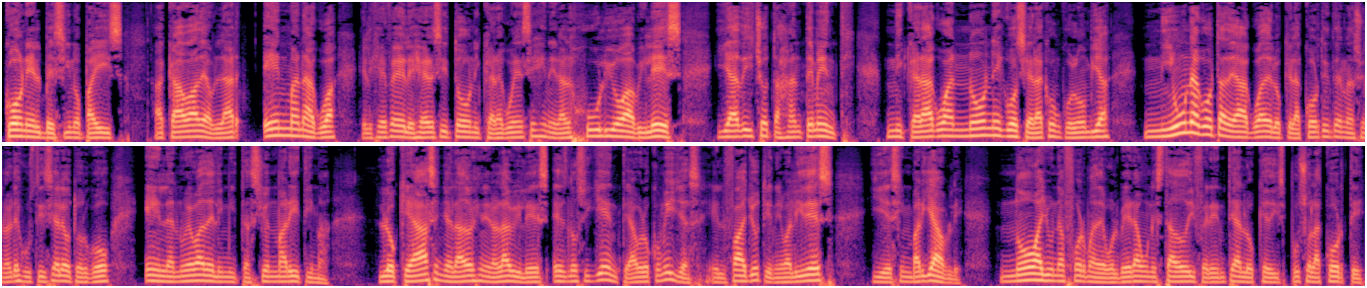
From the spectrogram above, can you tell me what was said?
con el vecino país. Acaba de hablar en Managua el jefe del ejército nicaragüense general Julio Avilés y ha dicho tajantemente Nicaragua no negociará con Colombia ni una gota de agua de lo que la Corte Internacional de Justicia le otorgó en la nueva delimitación marítima. Lo que ha señalado el general Avilés es lo siguiente, abro comillas, el fallo tiene validez y es invariable. No hay una forma de volver a un estado diferente a lo que dispuso la Corte.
